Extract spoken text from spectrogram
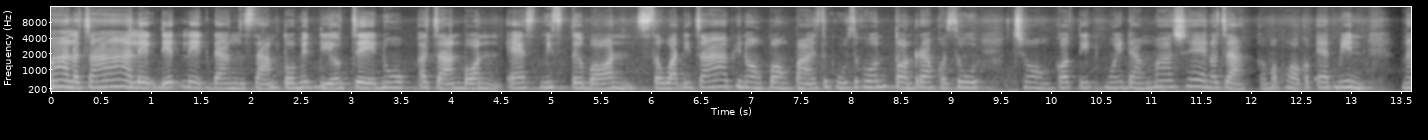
มาละจ้า เลขเด็ด เลขดังสามตัวเม็ดเดียว เจนุก อาจารย์บอลแอสมิสเตอร์บอลสวัสดีจ้า พี่น้องปองปายสผูสะคนตอนรับขอสู่ ช่องก็ติดหวยดังมาแช่เนาะจ้ะก็มาพอกับแอดมิน ใน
